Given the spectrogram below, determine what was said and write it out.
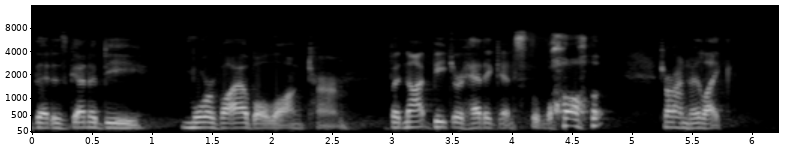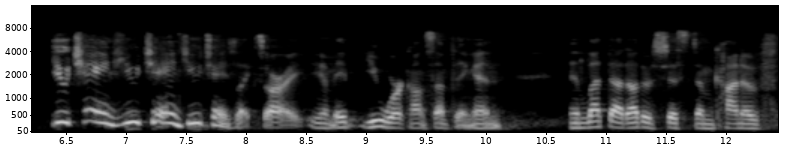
that is going to be more viable long term, but not beat your head against the wall trying to like you change, you change, you change. Like, sorry, you know, maybe you work on something and and let that other system kind of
